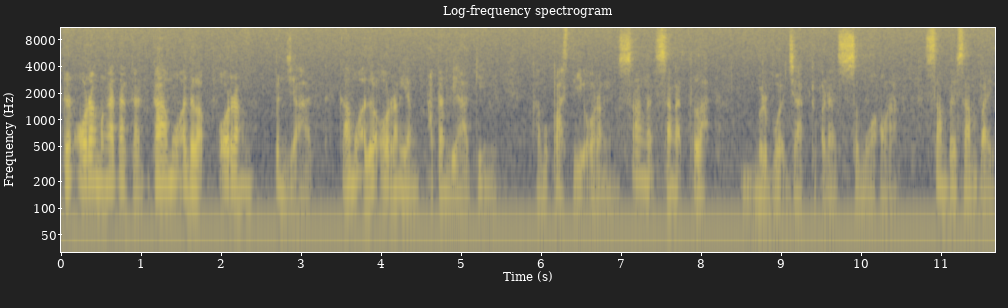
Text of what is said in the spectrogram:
dan orang mengatakan kamu adalah orang penjahat kamu adalah orang yang akan dihakimi. Kamu pasti orang yang sangat-sangat telah berbuat jahat kepada semua orang. Sampai-sampai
